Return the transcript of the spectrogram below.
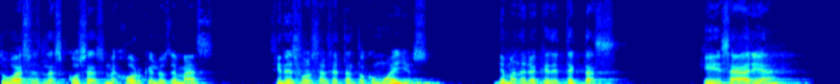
tú haces las cosas mejor que los demás sin esforzarse tanto como ellos. De manera que detectas que esa área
